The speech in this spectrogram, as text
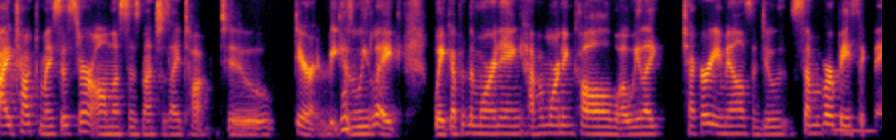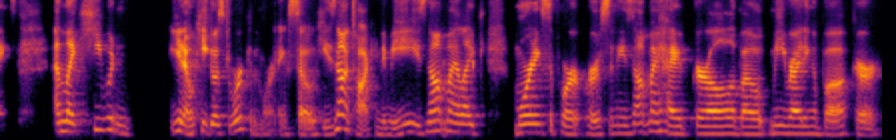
I talk to my sister almost as much as I talk to Darren because we like wake up in the morning, have a morning call while we like check our emails and do some of our basic mm-hmm. things. And like he wouldn't you know, he goes to work in the morning. So he's not talking to me. He's not my like morning support person. He's not my hype girl about me writing a book or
